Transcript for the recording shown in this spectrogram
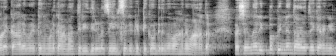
കുറേ കാലമായിട്ട് നമ്മൾ കാണാത്ത രീതിയിലുള്ള സെയിൽസ് ഒക്കെ കിട്ടിക്കൊണ്ടിരുന്ന വാഹനമാണത്. പക്ഷേ എന്നാൽ ഇപ്പോൾ പിന്നെ താഴത്തേക്ക് ഇറങ്ങിയിട്ടുണ്ട്.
